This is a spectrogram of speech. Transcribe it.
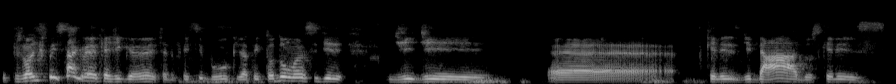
Principalmente pro Instagram, que é gigante, é do Facebook, já tem todo um lance de, de, de, é, que eles, de dados que eles,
